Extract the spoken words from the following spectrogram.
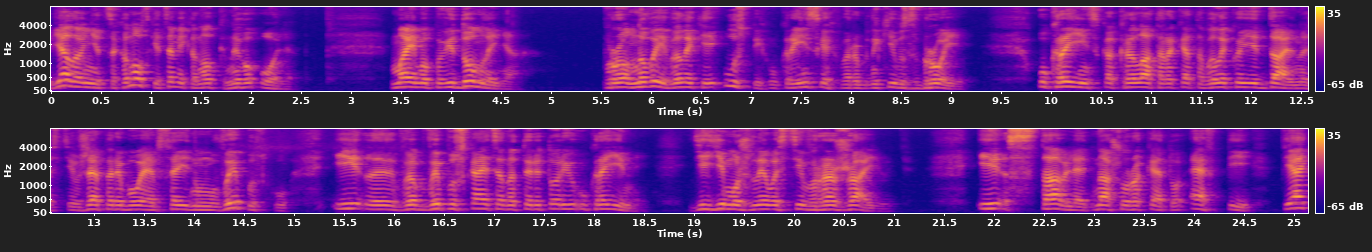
Я Леонід Цехановський, це мій канал Книгоогляд. Маємо повідомлення про новий великий успіх українських виробників зброї. Українська крилата ракета великої дальності вже перебуває в серійному випуску і е, випускається на територію України. Її можливості вражають і ставлять нашу ракету FP-5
